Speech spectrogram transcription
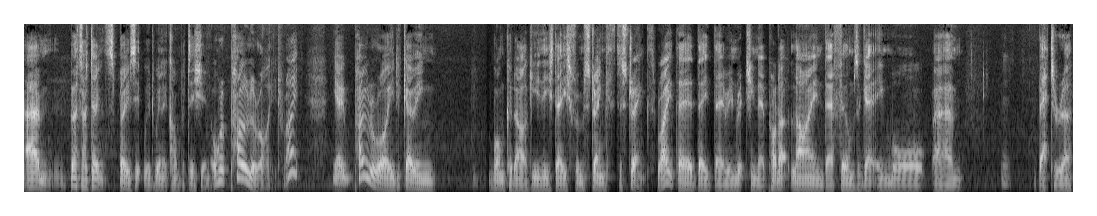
Um, but I don't suppose it would win a competition or a Polaroid, right? You know, Polaroid going one could argue these days from strength to strength, right? They're they they're enriching their product line. Their films are getting more um, betterer,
